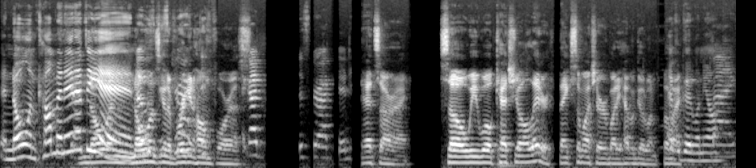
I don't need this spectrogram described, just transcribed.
and Nolan coming in at the Nolan, end. No- Nolan's gonna bring it home for I us. got distracted. That's all right. So we will catch you all later. Thanks so much, everybody. Have a good one. Bye Have a good one, y'all. Bye.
